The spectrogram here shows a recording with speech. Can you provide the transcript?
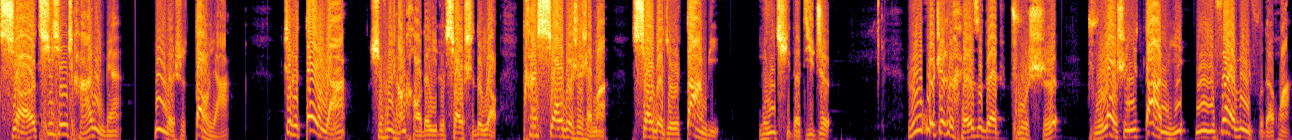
小儿七星茶里面用的是稻芽。这个稻芽是非常好的一个消食的药，它消的是什么？消的就是大米引起的低脂。如果这个孩子的主食主要是以大米米饭为辅的话，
